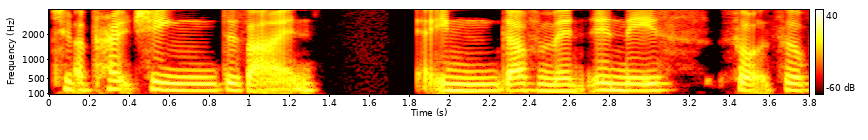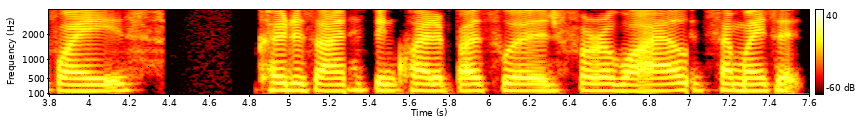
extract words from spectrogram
to approaching design in government in these sorts of ways. Co design has been quite a buzzword for a while. In some ways, it's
